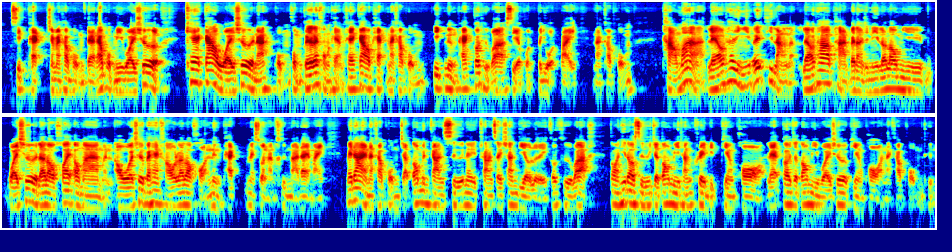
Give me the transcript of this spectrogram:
10 แพ็คใช่ไหมครับผมแต่ถ้าผมมีไวเชอร์แค่9ไวเชอร์นะผมผมก็จะได้ของแถมแค่ 9 แพ็คนะครับผมอีก 1 แพ็คก็ถือว่าเสียผลประโยชน์ไปนะครับผม ถามว่าแล้วถ้าอย่างนี้เอ้ยทีหลังละแล้วถ้าผ่านไปหลังจากนี้แล้วเรามีไวเชอร์แล้วเราค่อยเอามาเหมือนเอาไวเชอร์ไปให้เขาแล้วเราขอ1แพ็คในส่วนนั้นคืนมาได้ไหมไม่ได้นะครับผมจะต้องเป็นการซื้อใน transaction เดียวเลยก็คือว่าตอนที่เราซื้อจะต้องมีทั้งเครดิตเพียงพอ และก็จะต้องมีไวเชอร์เพียงพอนะครับผมถึง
